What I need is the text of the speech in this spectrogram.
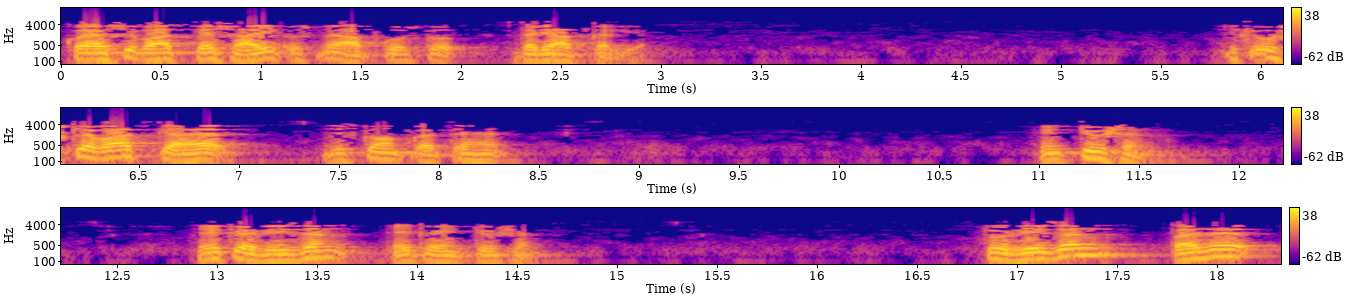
کوئی ایسی بات پیش آئی کہ اس میں آپ کو اس کو دریافت کر لیا۔ لیکن اس کے بعد کیا ہے؟ جس کو ہم کہتے ہیں انٹیوشن ایک ہے ریزن ایک ہے انٹیوشن تو ریزن پہلے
